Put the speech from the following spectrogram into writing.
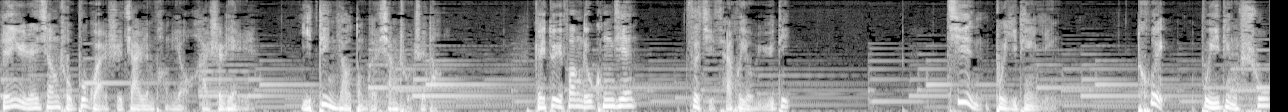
人与人相处，不管是家人、朋友还是恋人，一定要懂得相处之道，给对方留空间，自己才会有余地。进不一定赢，退不一定输，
